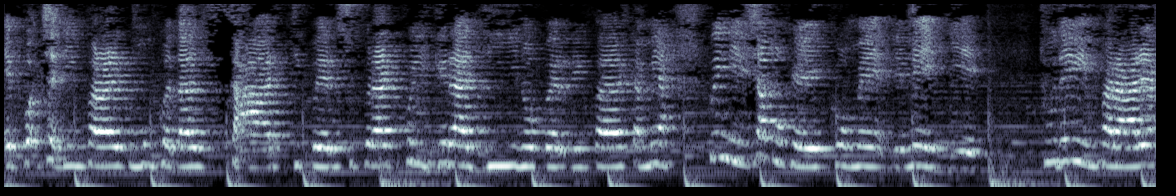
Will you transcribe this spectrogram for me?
e poi cioè devi imparare comunque ad alzarti per superare quel gradino, per imparare a camminare. Quindi diciamo che è come le medie, tu devi imparare a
